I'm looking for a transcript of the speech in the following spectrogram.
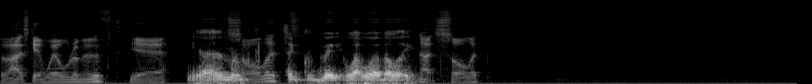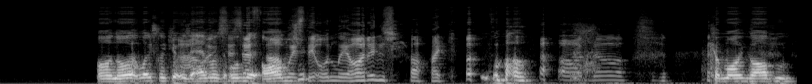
So that's getting well removed. Yeah, Yeah, man. solid. It's a great little ability. That's solid. Oh no, it looks like it was That as only that was the only orange. Oh my god. Oh, Oh no. come on, Gordon.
